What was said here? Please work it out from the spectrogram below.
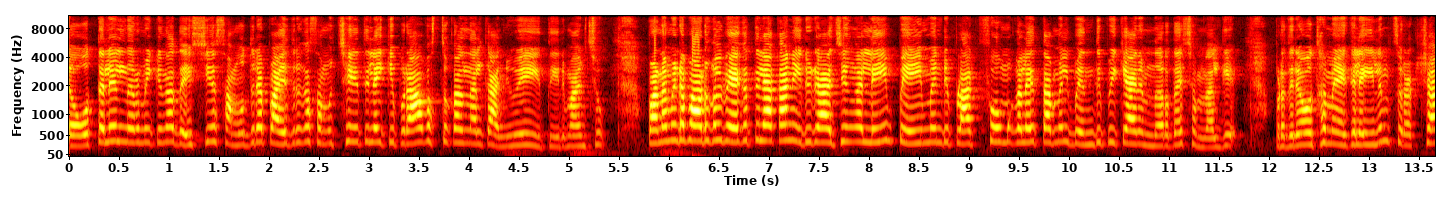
ലോത്തലിൽ നിർമ്മിക്കുന്ന ദേശീയ സമുദ്ര പൈതൃക സമുച്ചയത്തിലേക്ക് പുരാവസ്തുക്കൾ നൽകാൻ യു എ ഇ തീരുമാനിച്ചു. പണമിടപാടുകൾ വേഗത്തിലാക്കാൻ ഇരു രാജ്യങ്ങളിലെയും പേയ്മെന്റ് പ്ലാറ്റ്ഫോമുകളെ തമ്മിൽ ബന്ധിപ്പിക്കാനും നിർദ്ദേശം നൽകി. പ്രതിരോധ മേഖലയിലും സുരക്ഷാ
